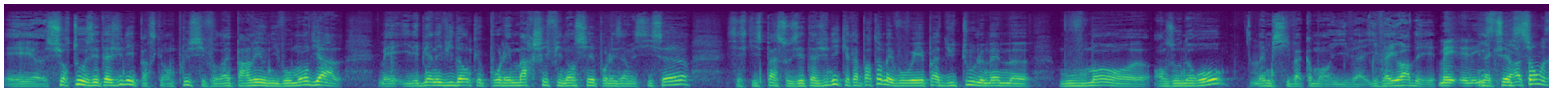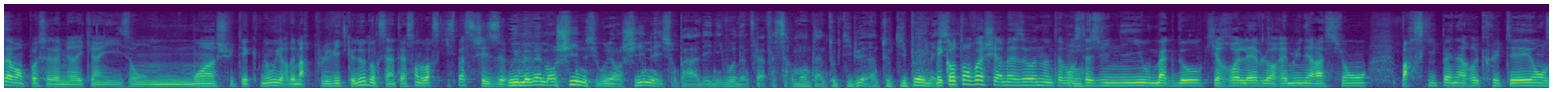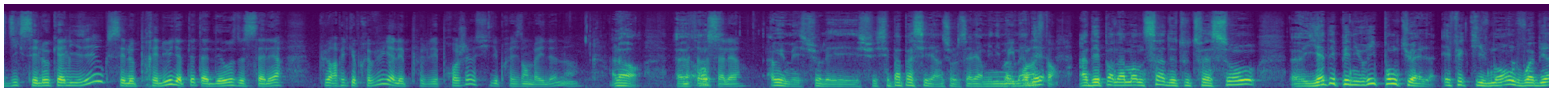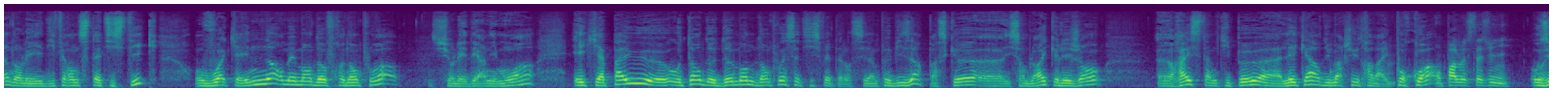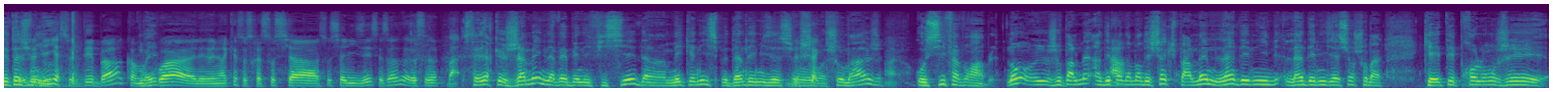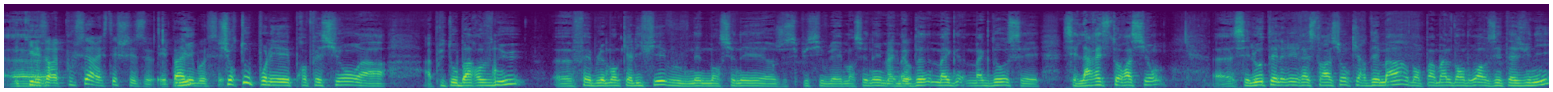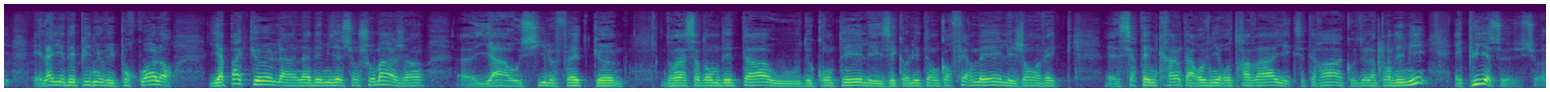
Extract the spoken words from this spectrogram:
Et euh, surtout aux États-Unis, parce qu'en plus, il faudrait parler au niveau mondial. Mais il est bien évident que pour les marchés financiers, pour les investisseurs, c'est ce qui se passe aux États-Unis qui est important, mais vous voyez pas du tout le même euh, mouvement euh, en zone euro, même s'il va comment il va il va y avoir des mais ils, ils, sont aux avant-postes les Américains, ils ont moins chuté que nous, ils redémarrent plus vite que nous, donc c'est intéressant de voir ce qui se passe chez eux. Oui, mais même en Chine, si vous voulez, en Chine, ils sont pas à des niveaux d'inflation, enfin, ça remonte un tout petit peu, un tout petit peu. Mais, mais quand on voit chez Amazon, notamment aux mmh. États-Unis ou McDo, qui relèvent leur rémunération parce qu'ils peinent à recruter, on se dit que c'est localisé ou que c'est le prélude, il y a peut-être à des hausses de salaire plus rapides que prévu. Il y a les, les projets aussi du président Biden. Alors. Euh, en, salaire. Ah oui, mais sur les, c'est pas passé hein, sur le salaire minimum. Oui, Indé indépendamment de ça, de toute façon, euh, il y a des pénuries ponctuelles. Effectivement, on le voit bien dans les différentes statistiques. On voit qu'il y a énormément d'offres d'emploi sur les derniers mois et qu'il n'y a pas eu euh, autant de demandes d'emploi satisfaites. Alors c'est un peu bizarre parce que euh, il semblerait que les gens euh, restent un petit peu à l'écart du marché du travail. Pourquoi? On parle aux États-Unis. Aux États-Unis. il y a ce débat comme oui. quoi les Américains se seraient socia socialisés, c'est ça bah, C'est-à-dire que jamais ils n'avaient bénéficié d'un mécanisme d'indemnisation de chômage ouais. aussi favorable. Non, je parle même, indépendamment ah. des chèques, je parle même l'indemnisation chômage, qui a été prolongée. Et qui les aurait poussés à rester chez eux et pas oui, à aller bosser. Surtout pour les professions à, à plutôt bas revenus. Euh, faiblement qualifiés. Vous venez de mentionner, euh, je ne sais plus si vous l'avez mentionné, mais McDo, McDo, McDo c'est la restauration. Euh, c'est l'hôtellerie-restauration qui redémarre dans pas mal d'endroits aux États-Unis. Et là, il y a des pénuries. Pourquoi? Alors, il n'y a pas que l'indemnisation chômage. Hein. Euh, il y a aussi le fait que dans un certain nombre d'États ou de comtés, les écoles étaient encore fermées, les gens avec euh, certaines craintes à revenir au travail, etc., à cause de la pandémie. Et puis, il y a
